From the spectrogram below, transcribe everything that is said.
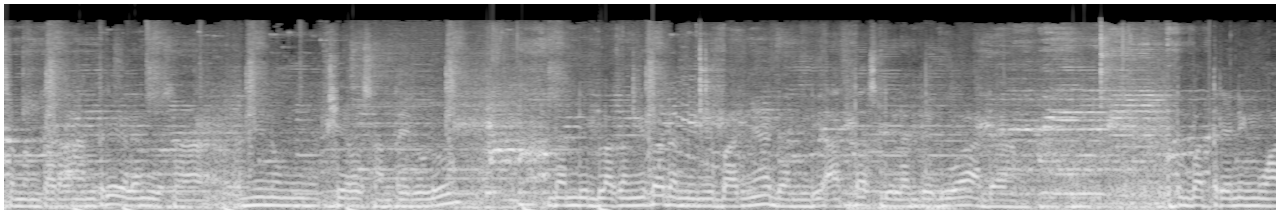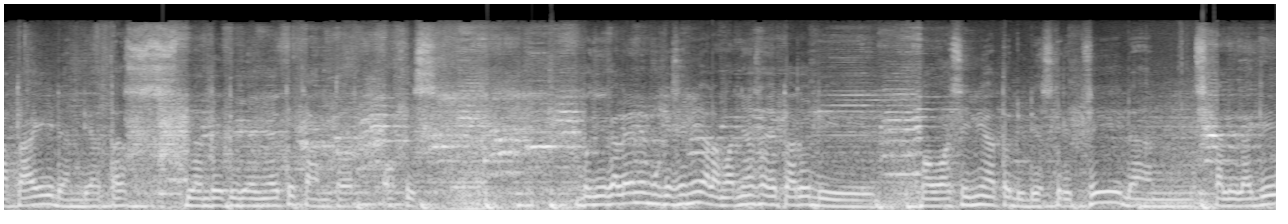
Sementara antri kalian bisa minum chill santai dulu. Dan di belakang itu ada minibarnya dan di atas di lantai dua ada tempat training Muay Thai dan di atas lantai tiganya itu kantor office. Bagi kalian yang ke sini alamatnya saya taruh di bawah sini atau di deskripsi dan sekali lagi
